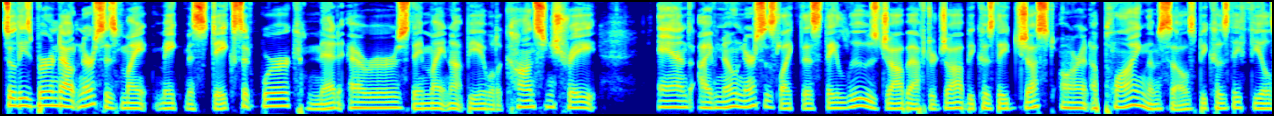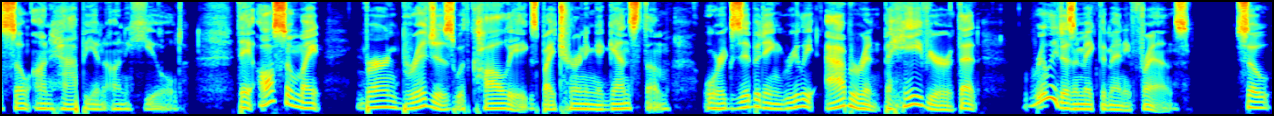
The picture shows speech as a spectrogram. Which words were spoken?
So these burned out nurses might make mistakes at work, med errors, they might not be able to concentrate. And I've known nurses like this, they lose job after job because they just aren't applying themselves because they feel so unhappy and unhealed. They also might burn bridges with colleagues by turning against them or exhibiting really aberrant behavior that really doesn't make them any friends. So,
